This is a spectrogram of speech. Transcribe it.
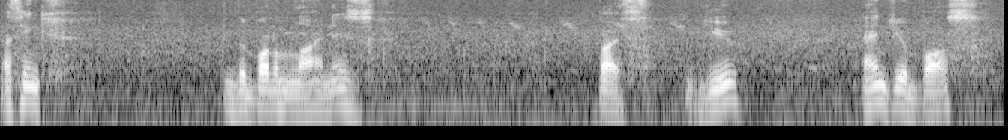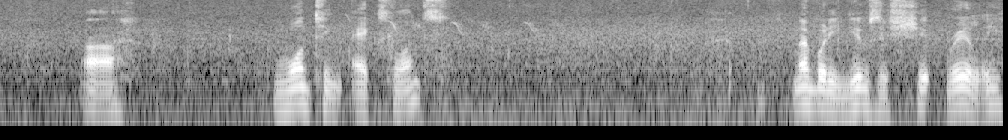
I think the bottom line is both you and your boss are wanting excellence. Nobody gives a shit really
